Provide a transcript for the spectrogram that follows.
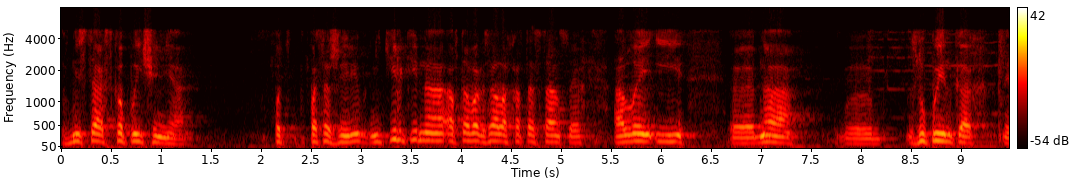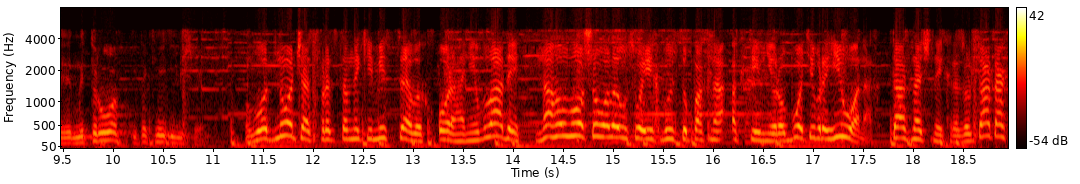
в містах скопичення пасажирів не тільки на автовокзалах, автостанціях, але і е, на е, зупинках метро і таке інше. Водночас представники місцевих органів влади наголошували у своїх виступах на активній роботі в регіонах та значних результатах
